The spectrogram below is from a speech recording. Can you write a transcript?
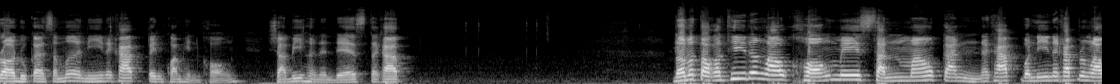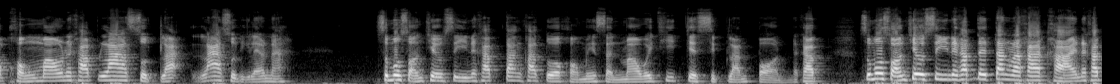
รอดูการซัมเมอร์นี้นะครับ เป็นความเห็นของชาบี้เฮอร์นันเดสนะครับ เรามาต่อกันที่เรื่องราวของเมสันเมาส์กันนะครับ วันนี้นะครับเรื่องราวของเมาส์นะครับ ล่าสุดละล่าสุดอีกแล้วนะสโมสรเชลซีนะครับตั้งค่าตัวของเมสันเมาส์ไว้ที่ 70 ล้านปอนด์นะครับสโมสรเชลซีนะครับได้ตั้งราคาขายนะครับ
